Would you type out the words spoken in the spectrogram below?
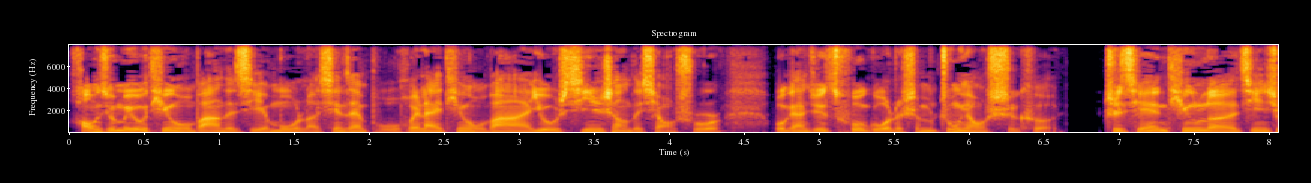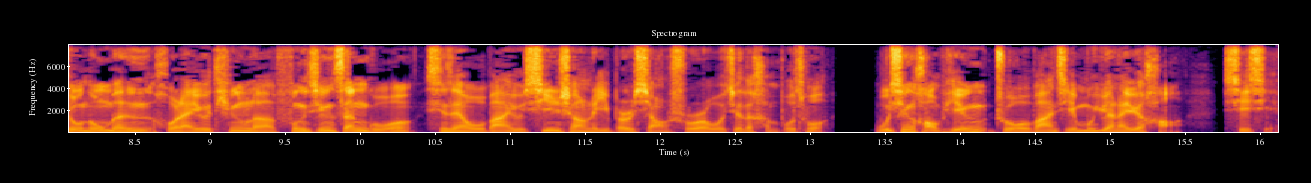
好久没有听欧巴的节目了，现在补回来听欧巴又新上的小说，我感觉错过了什么重要时刻。之前听了《锦绣龙门》，后来又听了《风行三国》，现在欧巴又新上了一本小说，我觉得很不错，五星好评，祝欧巴节目越来越好，谢谢，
